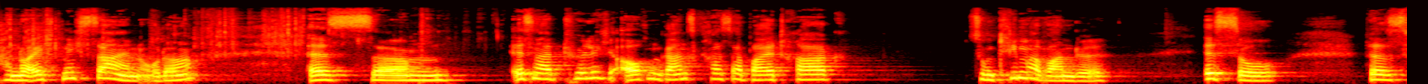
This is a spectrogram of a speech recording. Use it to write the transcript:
Kann doch echt nicht sein, oder? Es ähm, ist natürlich auch ein ganz krasser Beitrag zum Klimawandel. Ist so. Das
